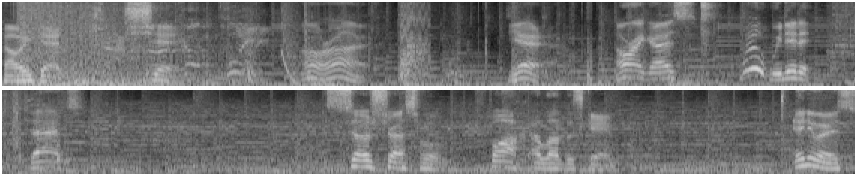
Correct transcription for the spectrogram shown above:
Oh, he dead. Shit. All right. Yeah. All right, guys. Woo, we did it. That. is So stressful. Fuck, I love this game. Anyways,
